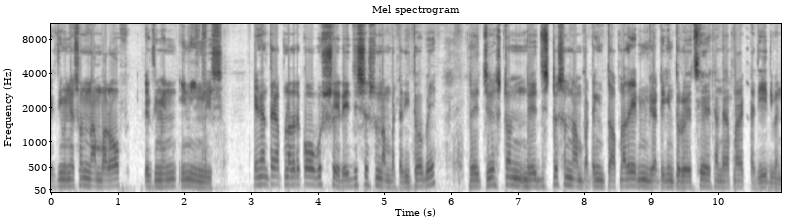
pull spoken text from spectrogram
examination number of examinee in English এখান থেকে আপনাদেরকে অবশ্যই রেজিস্ট্রেশন নাম্বারটা দিতে হবে। রেজিস্ট্রেশন রেজিস্ট্রেশন নাম্বারটা কিন্তু আপনাদের এডমিট কার্ডে কিন্তু রয়েছে, এখান থেকে আপনারা একটা দিয়ে দিবেন।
